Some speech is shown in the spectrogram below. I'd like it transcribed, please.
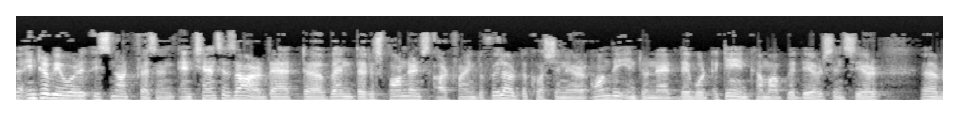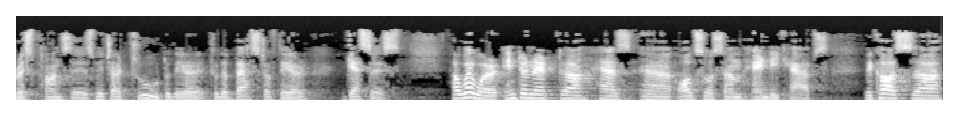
the interviewer is not present. And chances are that uh, when the respondents are trying to fill out the questionnaire on the internet, they would again come up with their sincere uh, responses, which are true to their, to the best of their guesses. However, internet uh, has uh, also some handicaps. Because uh,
